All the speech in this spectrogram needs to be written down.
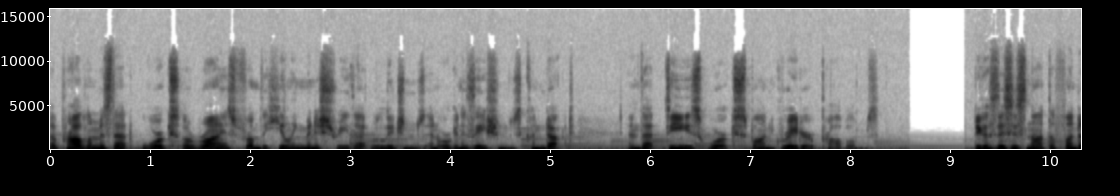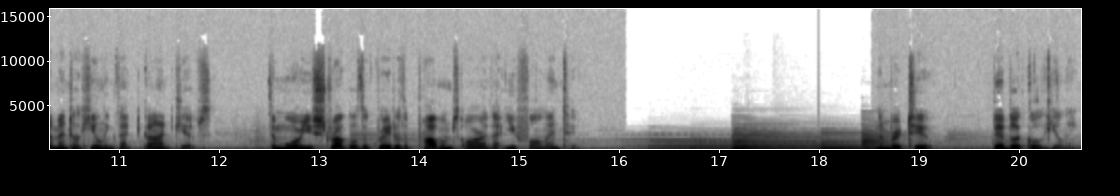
The problem is that works arise from the healing ministry that religions and organizations conduct, and that these works spawn greater problems. Because this is not the fundamental healing that God gives, the more you struggle, the greater the problems are that you fall into. Number two, biblical healing.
